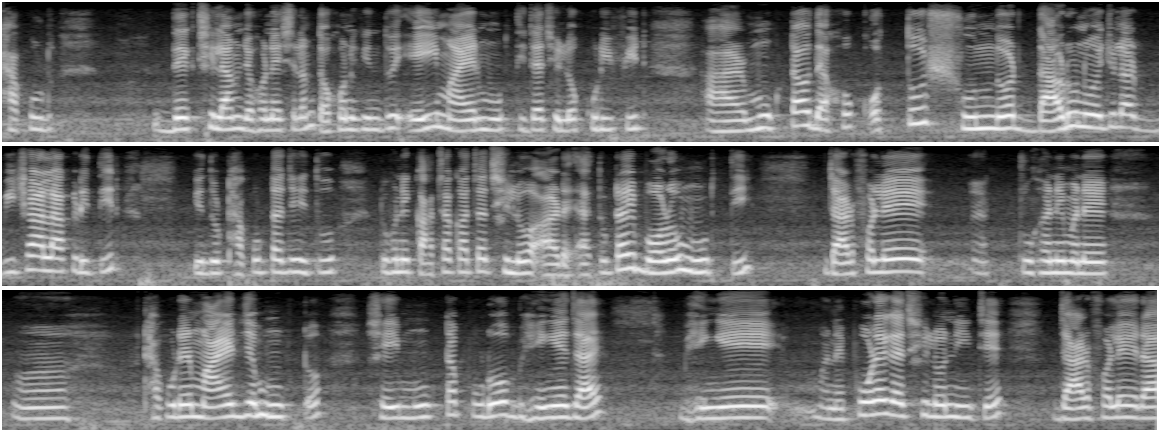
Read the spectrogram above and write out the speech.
ঠাকুর দেখছিলাম, যখন এসেছিলাম, তখন কিন্তু এই মায়ের মূর্তিটা ছিল কুড়ি ফিট। আর মুখটাও দেখো কত সুন্দর, দারুণ হয়েছিল আর বিশাল আকৃতির। কিন্তু ঠাকুরটা যেহেতু একটুখানি কাঁচা কাঁচা ছিল আর এতটাই বড় মূর্তি, যার ফলে একটুখানি মানে ঠাকুরের মায়ের যে মুখটো, সেই মুখটা পুরো ভেঙে যায়, ভেঙে মানে পড়ে গেছিল নিচে, যার ফলে এরা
